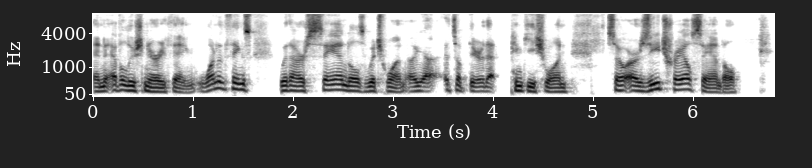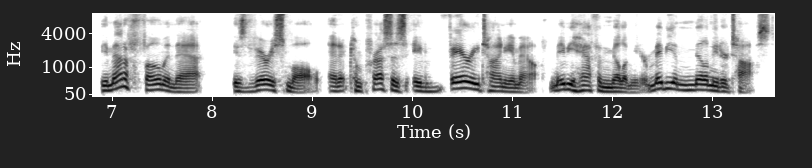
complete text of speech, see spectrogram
an evolutionary thing. One of the things with our sandals which one? Oh yeah it's up there that pinkish one. So our z trail sandal the amount of foam in that is very small and it compresses a very tiny amount, maybe half a millimeter, maybe a millimeter tops.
